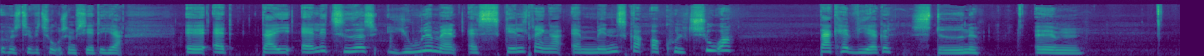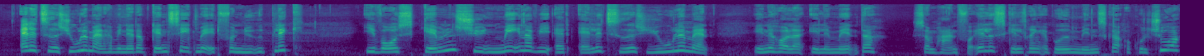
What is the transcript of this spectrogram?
hos TV2, som siger det her, øh, at der i alle tiders julemand er skildringer af mennesker og kultur, der kan virke stødende. Øhm, alle tiders julemand har vi netop genset med et fornyet blik. I vores gennemsyn mener vi, at alle tiders julemand indeholder elementer, som har en forældet skildring af både mennesker og kultur,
